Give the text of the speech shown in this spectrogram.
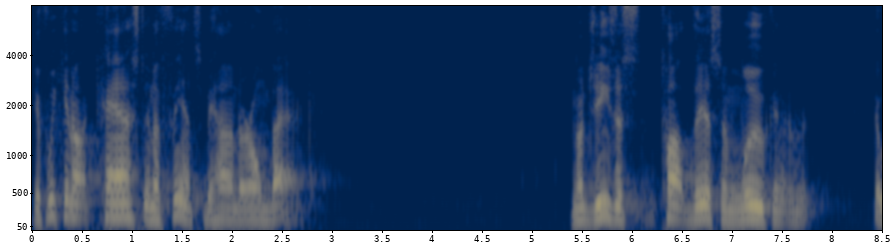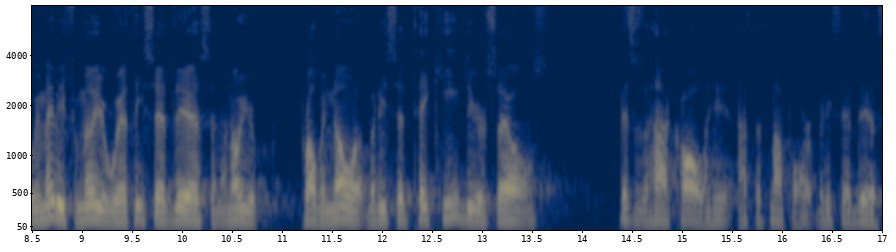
if we cannot cast an offense behind our own back? Now Jesus taught this in Luke and that we may be familiar with. He said this, and I know you probably know it, but he said, Take heed to yourselves. This is a high calling. He, that's my part, but he said this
